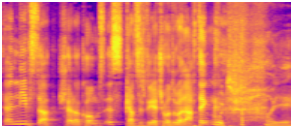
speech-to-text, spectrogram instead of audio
dein liebster Sherlock Holmes ist, kannst du direkt schon mal drüber nachdenken. Gut. Oh je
